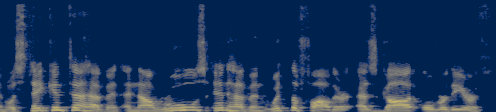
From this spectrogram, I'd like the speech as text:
and was taken to heaven and now rules in heaven with the Father as God over the earth.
